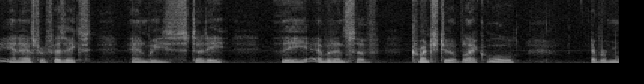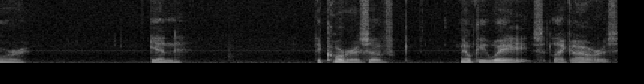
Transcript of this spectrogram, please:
in astrophysics, and we study the evidence of crunch to a black hole ever more in the cores of Milky Ways like ours.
